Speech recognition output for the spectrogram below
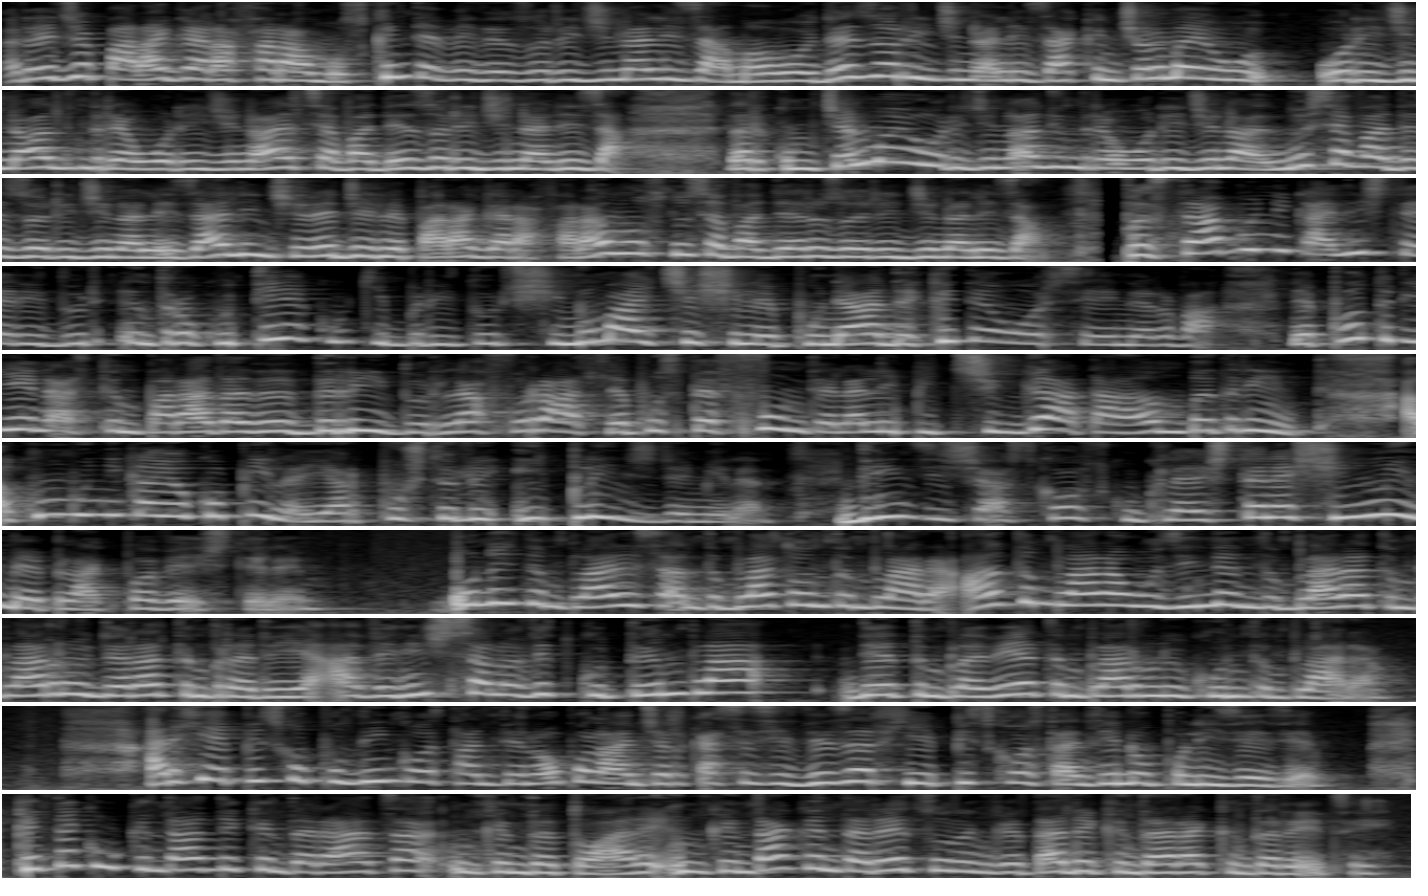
Rege Paragara Faramos, când te vei dezoriginaliza? Mă voi dezoriginaliza când cel mai original dintre original se va dezoriginaliza. Dar cum cel mai original dintre original nu se va dezoriginaliza, nici regele Paragara Faramos nu se va dezoriginaliza. Păstra bunica niște riduri într-o cutie cu chibrituri și numai ce și le punea de câte ori se enerva. Le potrie ne-a stâmpărat de riduri, le-a furat, le-a pus pe funte, le-a lipit și gata, a îmbătrânit. Acum bunica e o copilă, iar puștelui îi plângi de milă. Dinții și-a scos cu cleștele și nu-i mai plac poveștile. Unui tâmplare s-a întâmplat o întâmplare. Alt tâmplar, auzind de întâmplarea tâmplarului de la tâmplărie, a venit și s-a lovit cu tâmpla de tâmplărie tâmplarului cu întâmplarea. Arhiepiscopul din Constantinopol a încercat să se dezarhiepisconstantinopolizeze. Cântecul cântat de cântăreața încântătoare, încânta cântărețul încântat de cântarea cântăreței.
